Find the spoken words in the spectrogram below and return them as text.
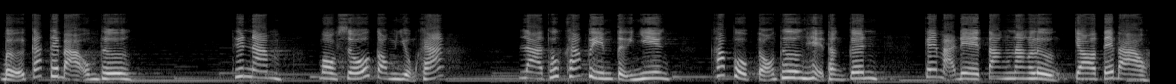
bởi các tế bào ung thư. Thứ năm, một số công dụng khác là thuốc kháng viêm tự nhiên, khắc phục tổn thương hệ thần kinh, cây mã đề tăng năng lượng cho tế bào,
